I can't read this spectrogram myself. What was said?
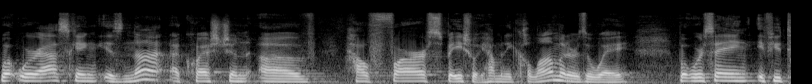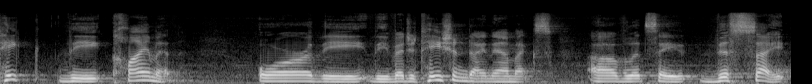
what we're asking is not a question of how far spatially, how many kilometers away, but we're saying if you take the climate or the, the vegetation dynamics of, let's say, this site,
